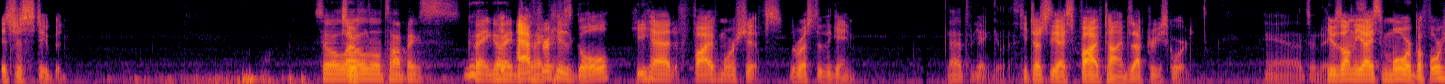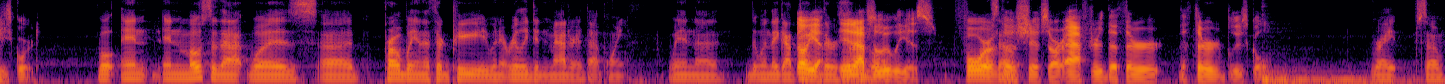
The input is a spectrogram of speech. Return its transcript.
it's just stupid. So a lot So of little topics. Go ahead. Go Yeah, ahead. go After ahead. his goal, he had five more shifts the rest of the game. that's ridiculous. He touched the ice five times after he scored. Yeah, that's ridiculous. He was on the ice more before he scored. Well, and and most of that was uh, probably in the third period when it really didn't matter at that point when uh, when they got. Oh yeah, their it third goal. absolutely is. Four of So- those shifts are after the third the third Blues goal. Right. So,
